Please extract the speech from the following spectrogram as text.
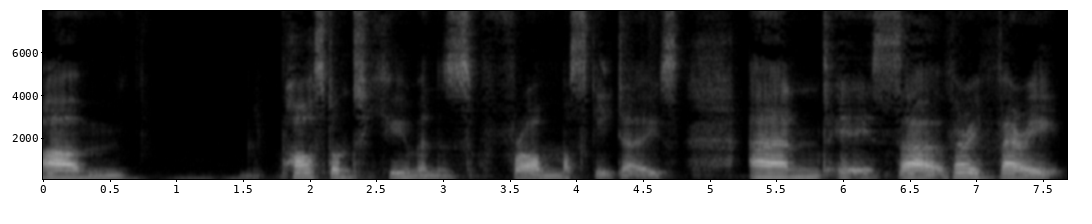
um, passed on to humans from mosquitoes, and it is a very, very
